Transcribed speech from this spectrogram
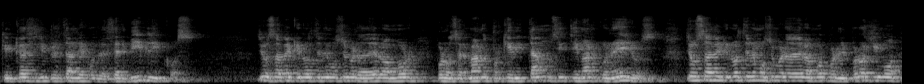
que casi siempre están lejos de ser bíblicos. Dios sabe que no tenemos un verdadero amor por los hermanos porque evitamos intimar con ellos. Dios sabe que no tenemos un verdadero amor por el prójimo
